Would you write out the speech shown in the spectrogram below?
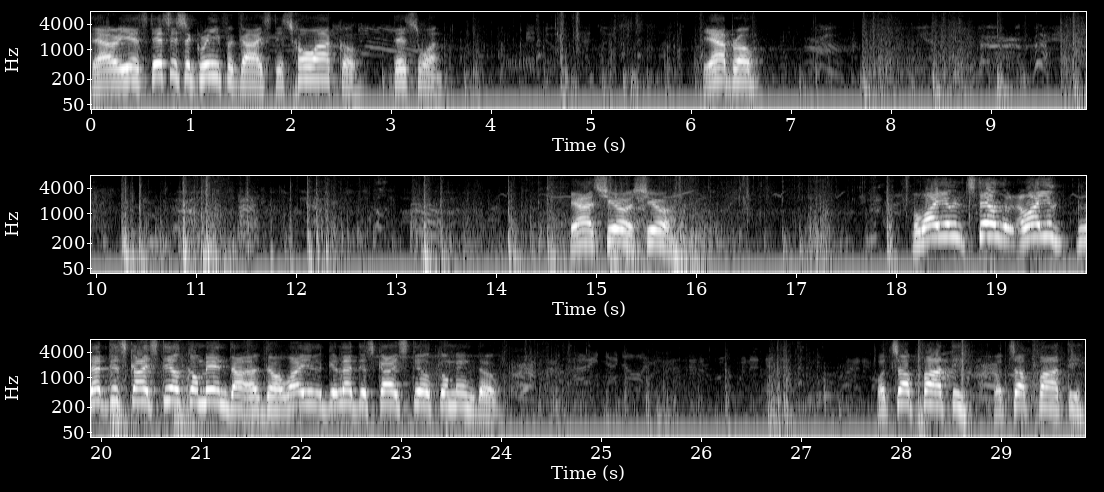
There he is. This is a griever, guys. This Hoako. This one. Yeah, bro. Yeah, sure, sure. But why you still, why you let this guy still come in though? Why you let this guy still come in though? What's up, Fatty? What's up, Fatty?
